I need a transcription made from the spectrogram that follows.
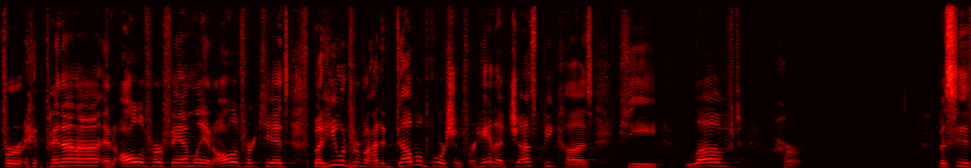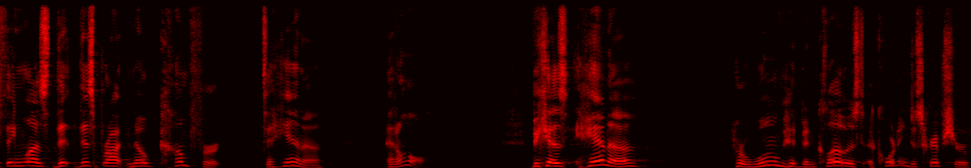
for Peninnah and all of her family and all of her kids, but he would provide a double portion for Hannah just because he loved her. But see, the thing was, th- this brought no comfort to Hannah at all. Because Hannah, her womb had been closed, according to Scripture,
